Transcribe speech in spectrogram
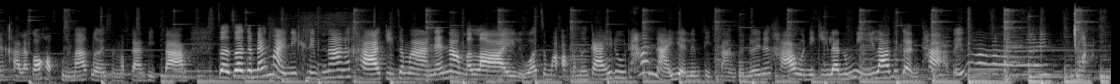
นะคะ แล้วก็ขอบคุณมากเลยสำหรับการติดตามเจอเจอกันได้ใหม่ในคลิปหน้านะคะกิ๊กจะมาแนะนำอะไร หรือว่าจะมาออกกำลังกายให้ดูท่าไหนอย่าลืมติดตามกันด้วยนะคะ วันนี้กิ๊กและน้องหมีลาไปก่อนค่ะบ๊ายบาย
